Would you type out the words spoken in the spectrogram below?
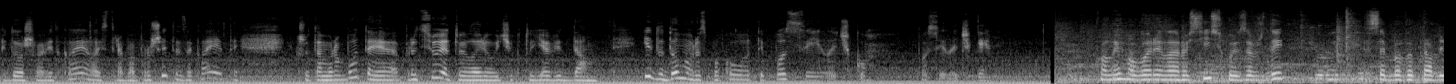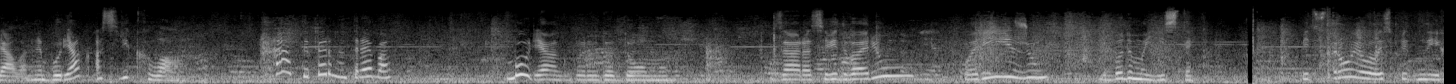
підошва відклеїлась, треба прошити, заклеїти. Якщо там робота працює той ларьочок, то я віддам. І додому розпаковувати посилочку. Посилочки. Коли говорила російською, завжди себе виправляла. Не буряк, а свікла. Тепер не треба. Буряк беру додому. Зараз відварю, поріжу і будемо їсти. Підстроювалась під них,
